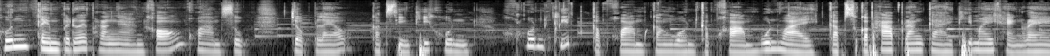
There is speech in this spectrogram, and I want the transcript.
คุณเต็มไปด้วยพลังงานของความสุข จบแล้วกับสิ่งที่คุณคลุ่นคลิดกับความกังวลกับความวุ่นวายกับสุขภาพร่างกายที่ไม่แข็งแรง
